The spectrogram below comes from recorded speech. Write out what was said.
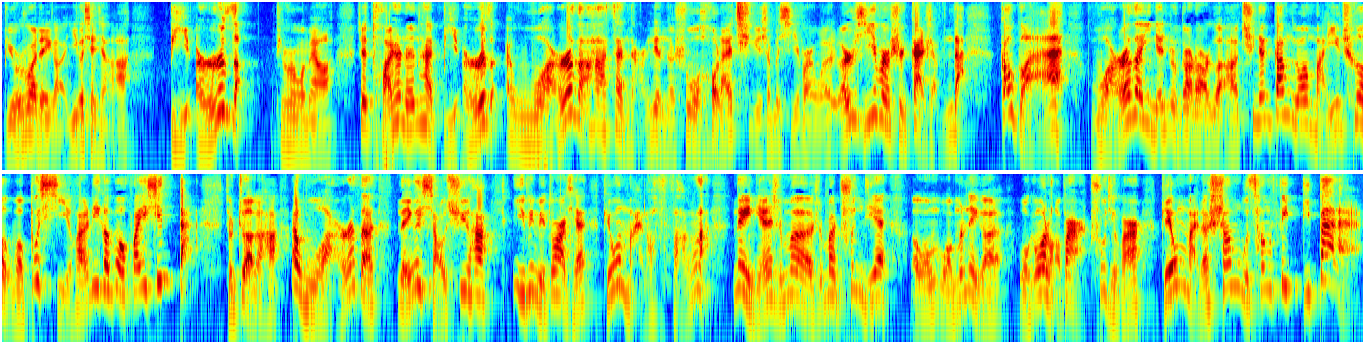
比如说这个一个现象啊，比儿子。听说过没有？这团上的人太比儿子，哎，我儿子哈在哪儿念的书？后来娶什么媳妇儿？我儿媳妇儿是干什么的？高管。我儿子一年挣多少多少个啊？去年刚给我买一车，我不喜欢，立刻给我换一新的。就这个哈，哎，我儿子哪个小区哈一平米多少钱？给我买了房了。那年什么什么春节，呃，我我们那个我跟我老伴儿出去玩，给我买的商务舱飞迪拜，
